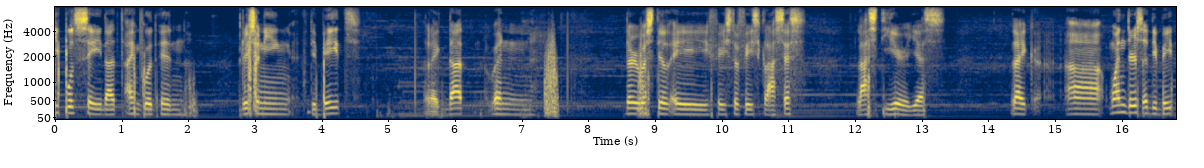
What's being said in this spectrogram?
people say that I'm good in reasoning, debates, like that when there was still a face-to-face classes last year yes. Like uh, when there's a debate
